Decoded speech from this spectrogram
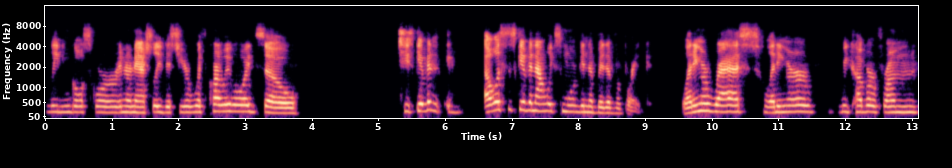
leading goal scorer internationally this year with Carli Lloyd. So she's given Ellis has given Alex Morgan a bit of a break, letting her rest, letting her recover from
